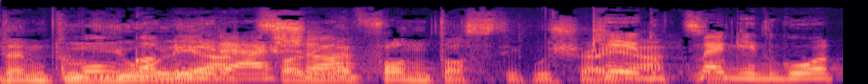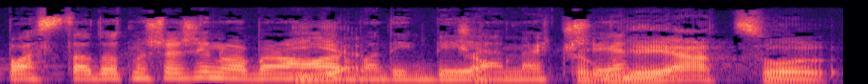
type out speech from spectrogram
nem tud jól játszani, de fantasztikusan két, játszott. Megint gólpaszt adott, most a zsinórban a Igen, harmadik BL csak, meccsén. Csak ugye játszol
